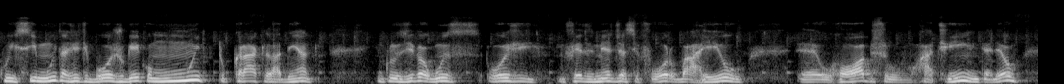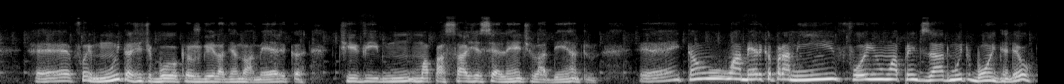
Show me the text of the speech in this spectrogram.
conheci muita gente boa, joguei com muito craque lá dentro. Inclusive alguns hoje, infelizmente, já se foram, o Barril, é, o Robson, o Ratinho, entendeu? É, foi muita gente boa que eu joguei lá dentro do América, tive uma passagem excelente lá dentro. É, então o América para mim foi um aprendizado muito bom, entendeu?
